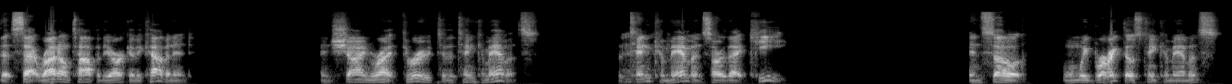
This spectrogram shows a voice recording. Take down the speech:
that sat right on top of the Ark of the Covenant and shined right through to the Ten Commandments. The hmm. Ten Commandments are that key. And so when we break those Ten Commandments,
